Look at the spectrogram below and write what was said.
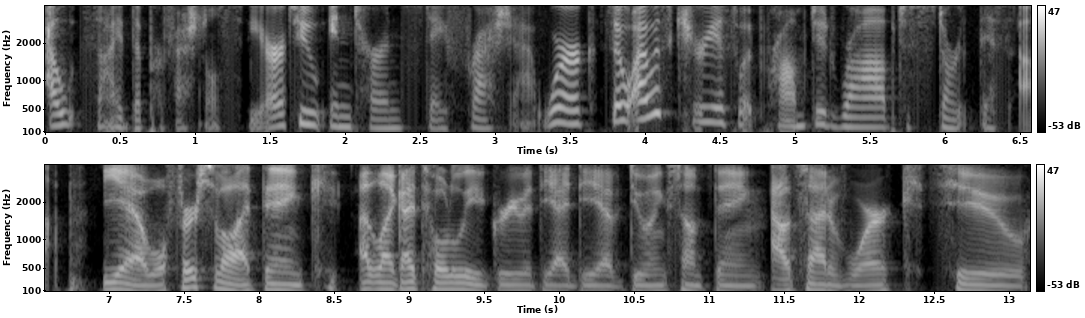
outside the professional sphere to in turn stay fresh at work. So I was curious what prompted Rob to start this up. Yeah, well, first of all, I think like I totally agree with the idea of doing something outside of work to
